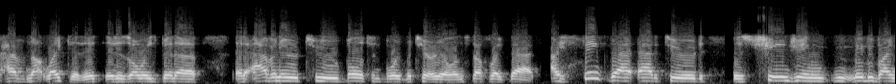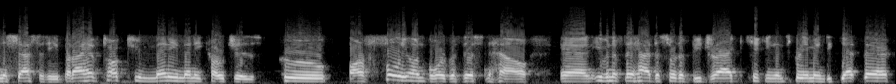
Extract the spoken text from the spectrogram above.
have not liked it. It, it has always been a an avenue to bulletin board material and stuff like that. I think that attitude is changing, maybe by necessity. But I have talked to many, many coaches who are fully on board with this now. And even if they had to sort of be dragged kicking and screaming to get there,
